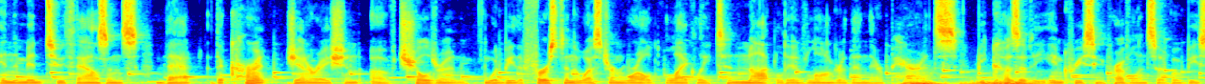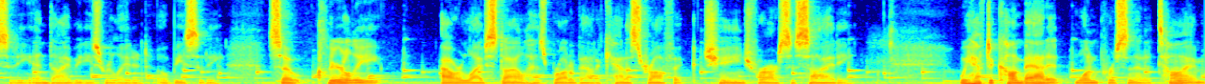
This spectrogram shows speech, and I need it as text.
in the mid-2000s that the current generation of children would be the first in the Western world likely to not live longer than their parents because of the increasing prevalence of obesity and diabetes-related obesity. So clearly, our lifestyle has brought about a catastrophic change for our society. We have to combat it one person at a time.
